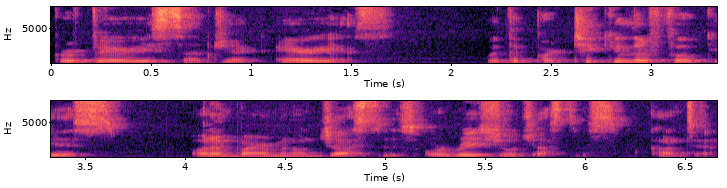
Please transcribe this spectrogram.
for various subject areas, with a particular focus on environmental justice or racial justice content.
